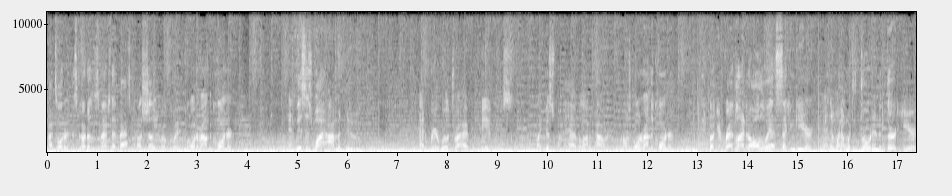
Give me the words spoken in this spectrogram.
I told her, this car doesn't smash that fast, but I'll show you real quick. Going around the corner, and this is why I'm a noob at rear wheel drive vehicles like this one that have a lot of power. I was going around the corner, and fucking redlined it all the way at second gear, and then when I went to throw it into third gear,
